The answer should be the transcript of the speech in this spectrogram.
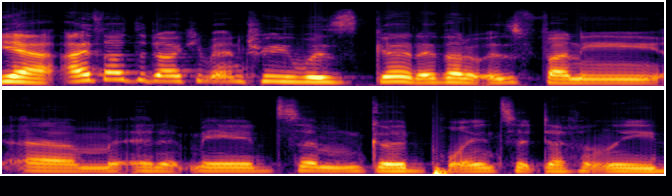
Yeah, I thought the documentary was good. I thought it was funny, um, and it made some good points. It definitely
